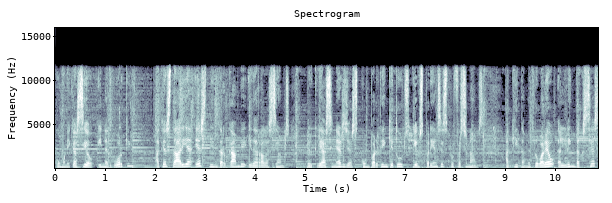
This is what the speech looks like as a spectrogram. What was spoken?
comunicació i networking, aquesta àrea és d'intercanvi i de relacions, per crear sinergies, compartir inquietuds i experiències professionals. Aquí també trobareu el link d'accés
